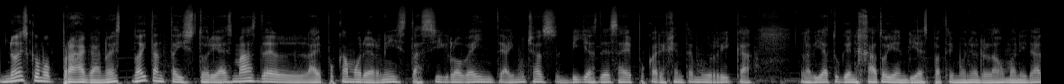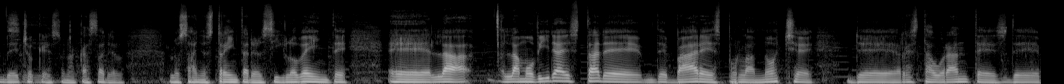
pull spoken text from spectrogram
no es como Praga, no, es, no hay tanta historia, es más de la época modernista, siglo XX, hay muchas villas de esa época de gente muy rica. La Villa Tugendhat hoy en día es patrimonio de la humanidad, de hecho, que es una casa de los años 30 del siglo XX. Eh, la, la, movida está de, de bares por la noche, de restaurantes, de,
